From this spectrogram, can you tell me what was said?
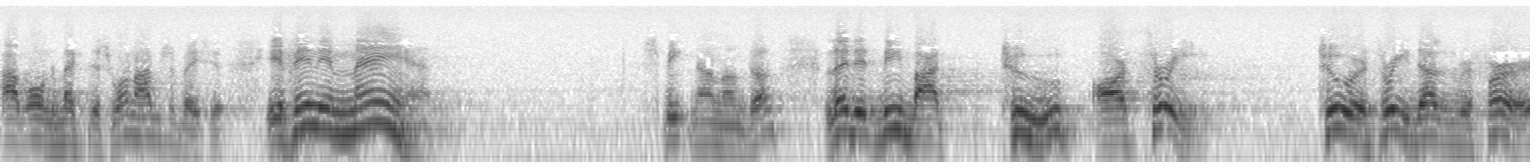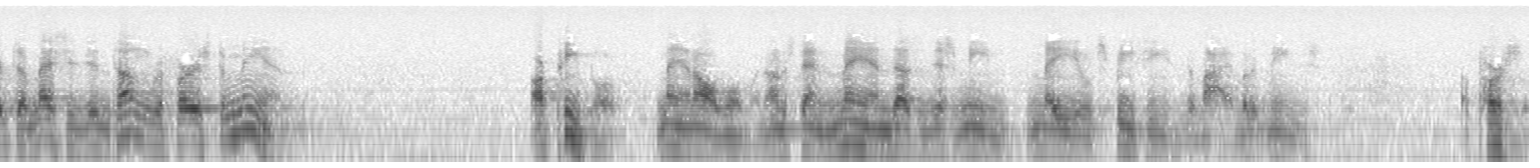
I want to make this one observation. If any man speak none unknown tongue, let it be by two or three. Two or three doesn't refer to message in tongue, refers to men or people, man or woman. Understand, man doesn't just mean male species in the Bible, it means a person.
